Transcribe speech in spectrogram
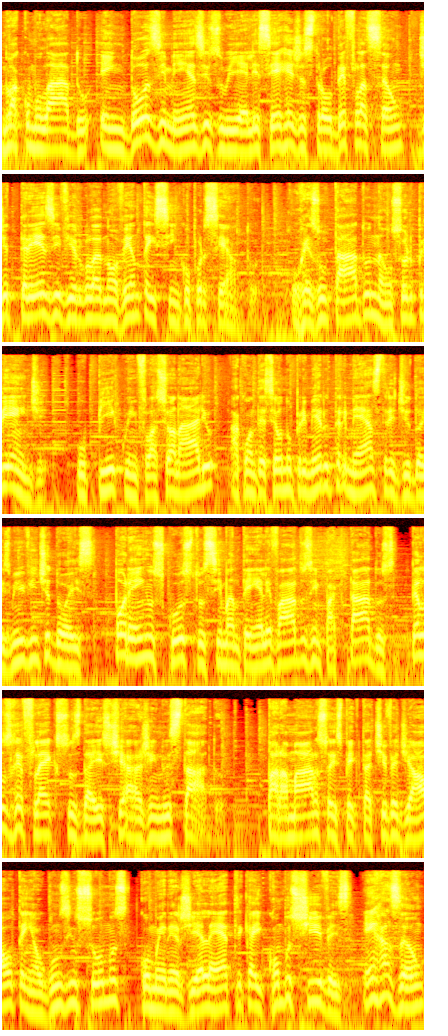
No acumulado em 12 meses, o ILC registrou deflação de 13,95%. O resultado não surpreende. O pico inflacionário aconteceu no primeiro trimestre de 2022, porém os custos se mantêm elevados, impactados pelos reflexos da estiagem no estado. Para março, a expectativa é de alta em alguns insumos, como energia elétrica e combustíveis, em razão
